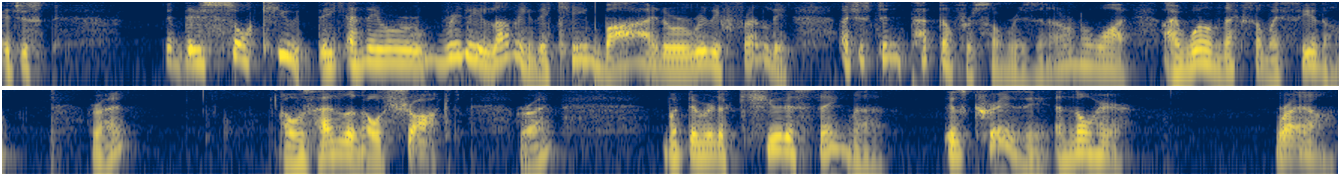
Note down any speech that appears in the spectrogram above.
It just they're so cute. They and they were really loving. They came by. They were really friendly. I just didn't pet them for some reason. I don't know why. I will next time I see them, right? I was hesitant, I was shocked, right? But they were the cutest thing, man. It was crazy and no hair, right on.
